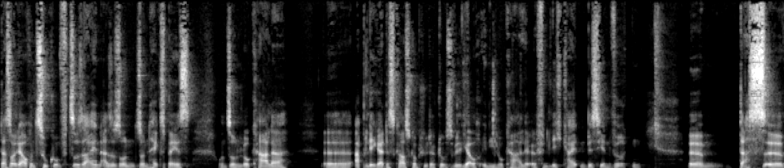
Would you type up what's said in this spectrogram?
Das soll ja auch in Zukunft so sein. Also so ein, so ein Hackspace und so ein lokaler äh, Ableger des Chaos Computer Clubs will ja auch in die lokale Öffentlichkeit ein bisschen wirken. Ähm, das äh,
